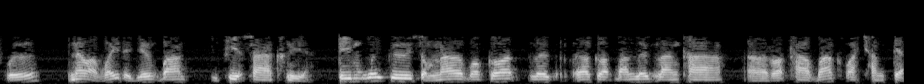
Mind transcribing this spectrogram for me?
ធ្វើនៅអ្វីដែលយើងបានពិភាក្សាគ្នា ទី1គឺសំណើរបស់គាត់លើកគាត់បានលើកឡើងថារដ្ឋាភិបាលខ្វះឆន្ទៈ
